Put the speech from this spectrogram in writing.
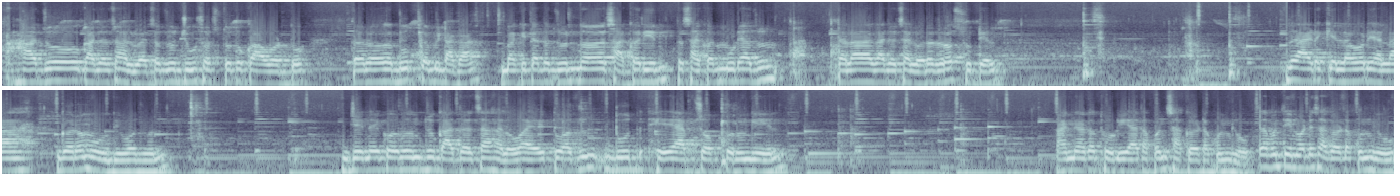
हा जो गाजराचा हलव्याचा जो ज्यूस असतो तो का आवडतो? तर दूध कमी टाका. बाकी त्यात अजून साखर येईल. तर साखरमुळे अजून त्याला गाजराच्या हलव्याला रस सुटेल. ऍड केल्यावर याला गरम होऊ देऊ अजून. जेणेकरून जो गाजराचा हलवा आहे तो अजून दूध हे ऍब्सॉर्ब करून घेईल. आणि आता थोडी यात आपण साखर टाकून घेऊ. तर आपण तीन वाटे साखर टाकून घेऊ.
